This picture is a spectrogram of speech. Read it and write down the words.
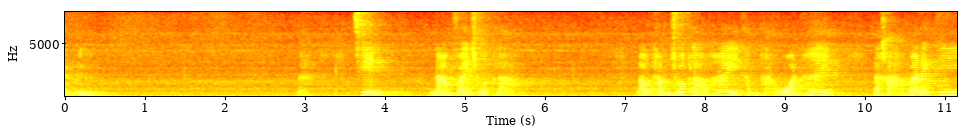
อื่นๆนะเช่นน้ำไฟชั่วคราว เราทำชั่วคราวให้ทำถาวรให้นะคะ บ้านเลขที่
